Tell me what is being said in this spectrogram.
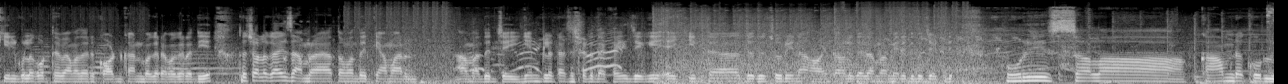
কিলগুলো করতে হবে আমাদের কট গান বাগেরা বাগেরা দিয়ে। তো চলো গাইজ আমরা তোমাদেরকে আমার, আমাদের যে গেম প্লেটা আছে, সেটা দেখাই যে কি এই কিলটা যদি চুরি না হয়, তাহলে গাইজ আমরা মেরে দিব যেটি ওরে সালা, কামটা করল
